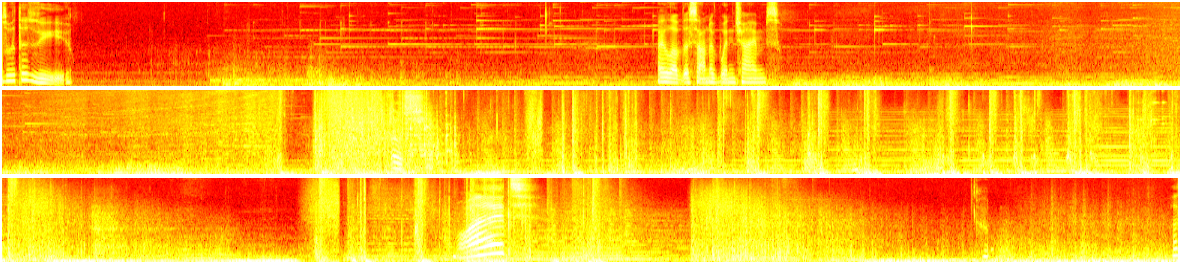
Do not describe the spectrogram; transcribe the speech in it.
Films with a Z. I love the sound of wind chimes. Oh shit.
